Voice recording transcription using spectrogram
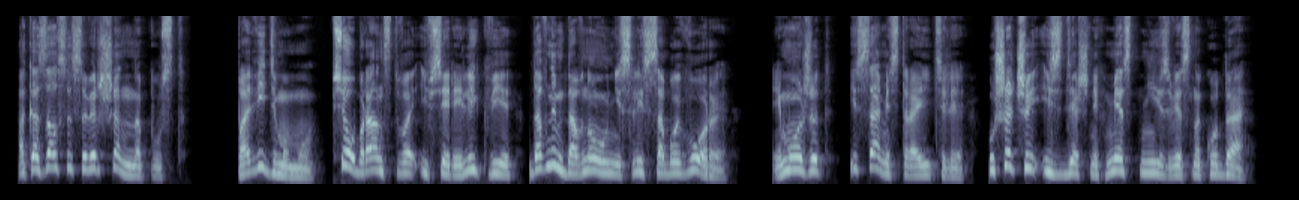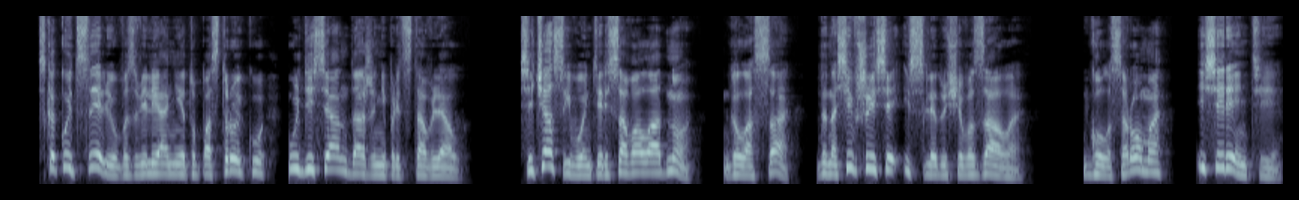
оказался совершенно пуст. По-видимому, все убранство и все реликвии давным-давно унесли с собой воры, и, может, и сами строители, ушедшие из здешних мест неизвестно куда. С какой целью возвели они эту постройку, Ульдисян даже не представлял. Сейчас его интересовало одно – голоса, доносившиеся из следующего зала. Голоса Рома и Сирентии.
